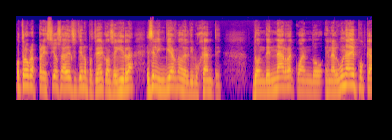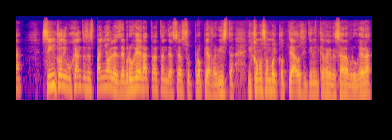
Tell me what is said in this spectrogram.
Otra obra preciosa de él, si tiene oportunidad de conseguirla, es El invierno del dibujante, donde narra cuando en alguna época Cinco dibujantes españoles de Bruguera tratan de hacer su propia revista y cómo son boicoteados y tienen que regresar a Bruguera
